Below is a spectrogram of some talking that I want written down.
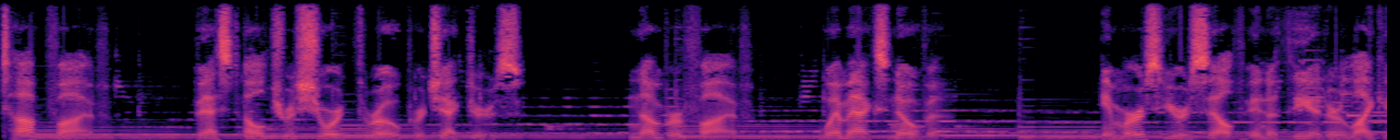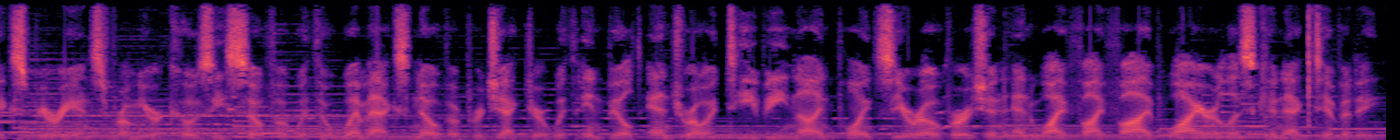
Top 5. Best Ultra Short Throw Projectors. Number 5. WEMAX Nova. Immerse yourself in a theater-like experience from your cozy sofa with the WEMAX Nova projector with inbuilt Android TV 9.0 version and Wi-Fi 5 wireless connectivity.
